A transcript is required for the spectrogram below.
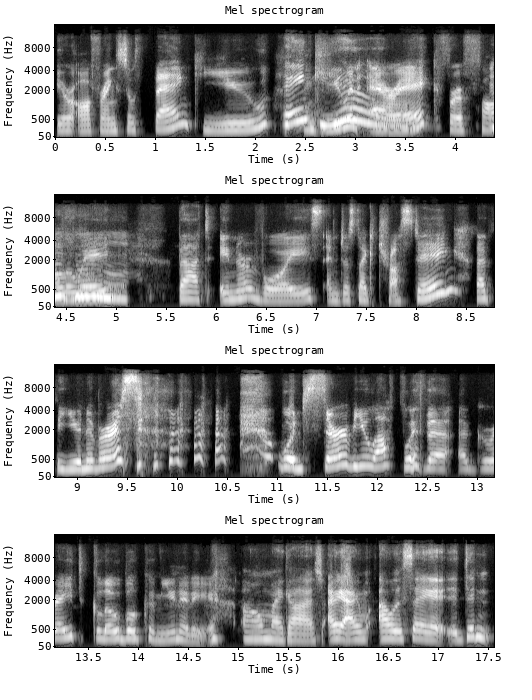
your offerings. So thank you. Thank, thank you. you. and Eric for following mm-hmm. that inner voice and just like trusting that the universe would serve you up with a, a great global community. Oh my gosh. I I, I would say it, it didn't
